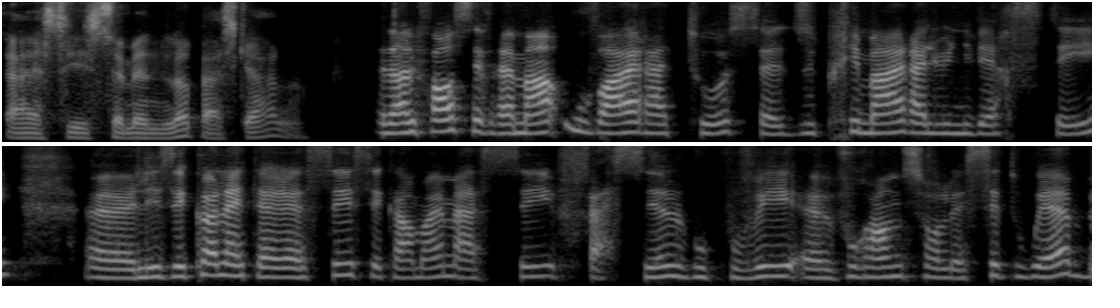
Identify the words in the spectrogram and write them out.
à ces semaines-là, Pascal? Dans le fond, c'est vraiment ouvert à tous, euh, du primaire à l'université. Euh, les écoles intéressées, c'est quand même assez facile. Vous pouvez euh, vous rendre sur le site web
